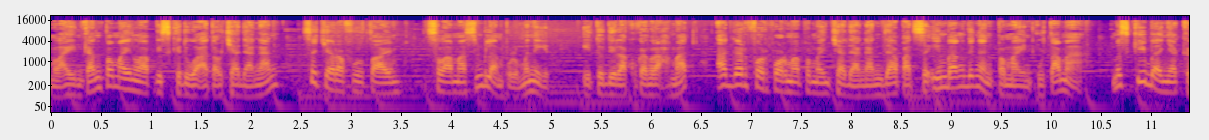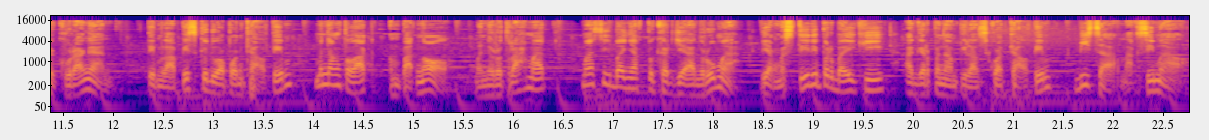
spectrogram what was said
melainkan pemain lapis kedua atau cadangan secara full time selama 90 menit. Itu dilakukan Rahmat agar performa pemain cadangan dapat seimbang dengan pemain utama. Meski banyak kekurangan, tim lapis kedua PON Kaltim menang telak 4-0 Menurut Rahmat, masih banyak pekerjaan rumah yang mesti diperbaiki agar penampilan skuad Kaltim bisa maksimal.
